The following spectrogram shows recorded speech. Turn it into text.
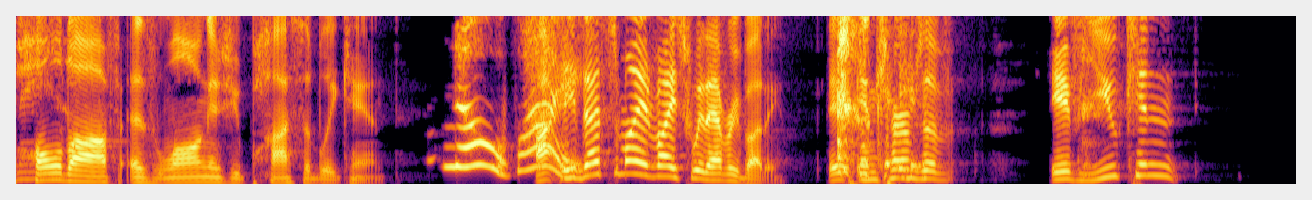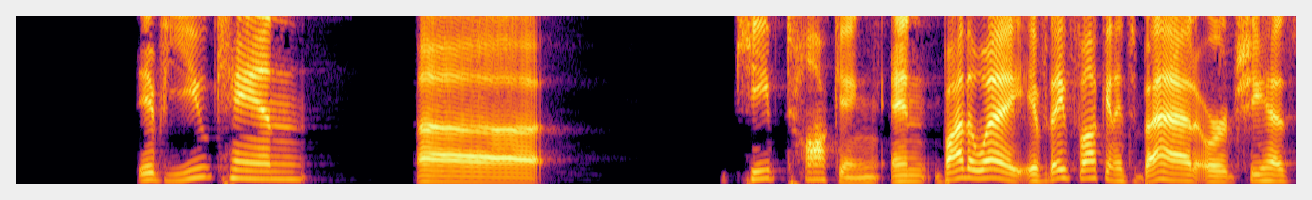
hold off as long as you possibly can. No, why? I, that's my advice with everybody. I- In Okay. terms of if you can if you can uh keep talking and by the way, if they fucking it's bad or she has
